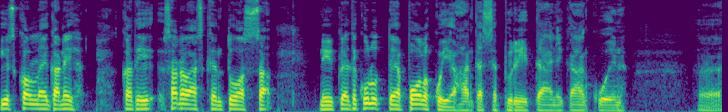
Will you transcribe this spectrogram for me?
viisi kollegani Kati sanoi äsken tuossa, niin kyllä kuluttajapolkujahan tässä pyritään ikään kuin ö,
